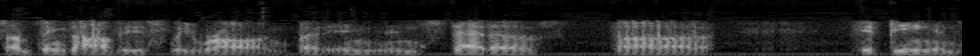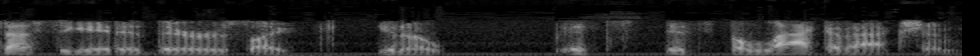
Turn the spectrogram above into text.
something's obviously wrong. But in, instead of, uh, it being investigated, there's like, you know, it's, it's the lack of action.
